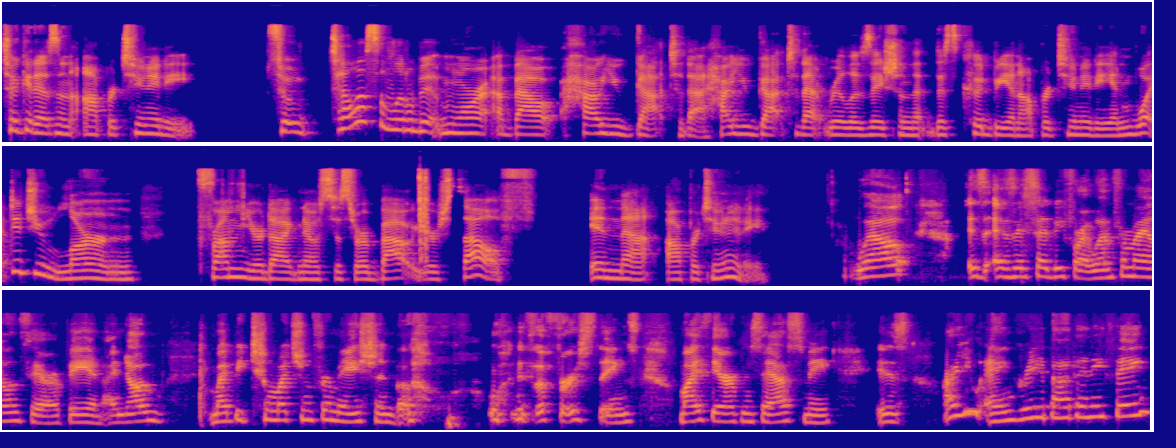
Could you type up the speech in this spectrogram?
took it as an opportunity. So tell us a little bit more about how you got to that, how you got to that realization that this could be an opportunity, and what did you learn from your diagnosis or about yourself in that opportunity? Well, as, as, I said before, I went for my own therapy, and I know it might be too much information, but one of the first things my therapist asked me is, Are you angry about anything?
